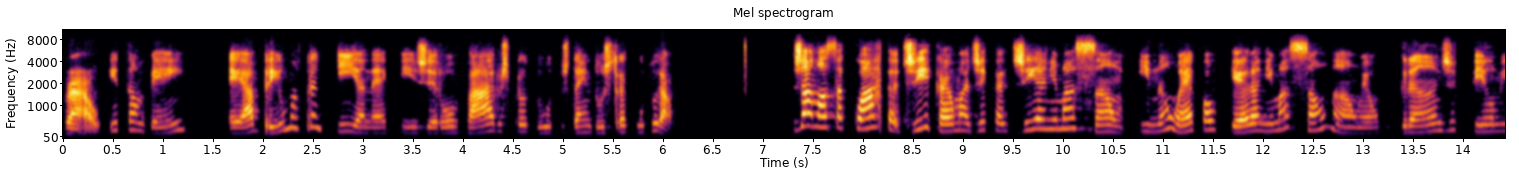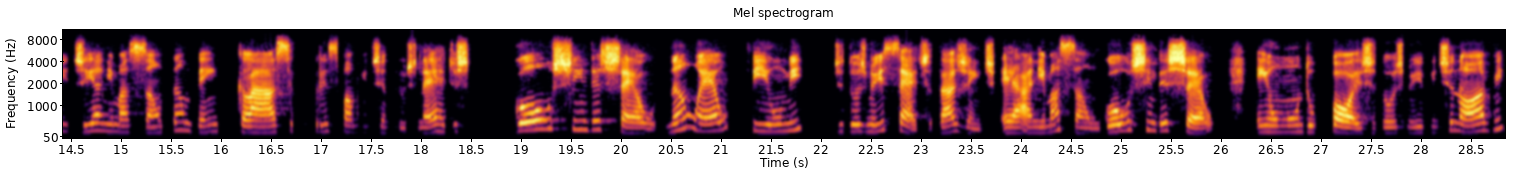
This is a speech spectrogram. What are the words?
Brown. E também é, abriu uma franquia né, que gerou vários produtos da indústria cultural. Já a nossa quarta dica é uma dica de animação, e não é qualquer animação, não. É um grande filme de animação, também clássico, principalmente entre os nerds, Ghost in the Shell. Não é o filme de 2007, tá, gente? É a animação Ghost in the Shell. Em um mundo pós-2029,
